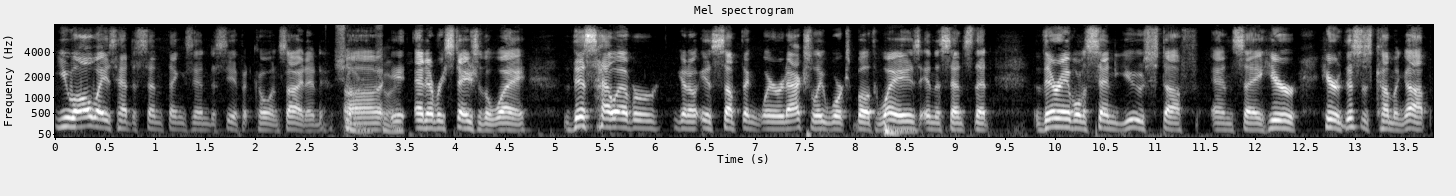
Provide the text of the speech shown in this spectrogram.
You always had to send things in to see if it coincided Sure, uh, sure. at every stage of the way. This, however, you know, is something where it actually works both ways in the sense that they're able to send you stuff and say, "Here, here, this is coming up.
